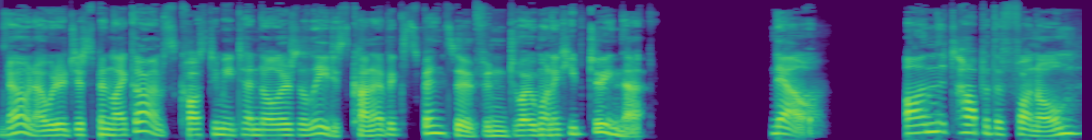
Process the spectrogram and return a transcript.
known. I would have just been like, oh, it's costing me $10 a lead. It's kind of expensive. And do I want to keep doing that? Now, on the top of the funnel,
